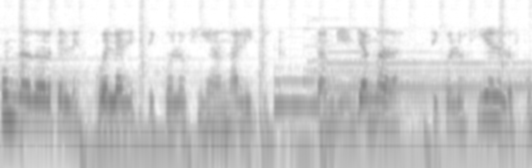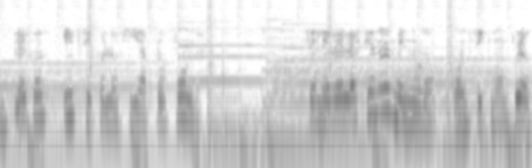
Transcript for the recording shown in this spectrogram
fundador de la Escuela de Psicología Analítica, también llamada Psicología de los Complejos y Psicología Profunda. Se le relaciona a menudo con Sigmund Freud,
